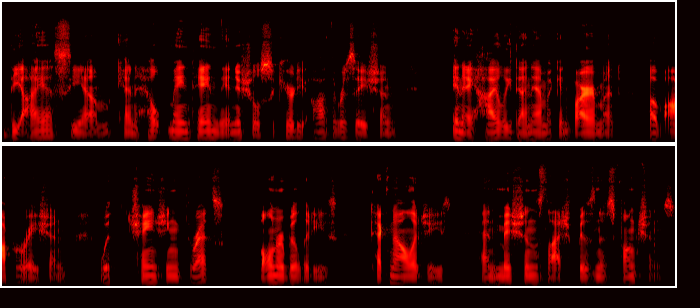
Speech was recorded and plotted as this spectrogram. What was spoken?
The ISCM can help maintain the initial security authorization in a highly dynamic environment of operation with changing threats, vulnerabilities, technologies, and mission slash business functions.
